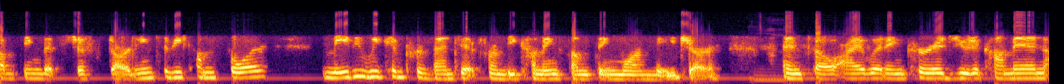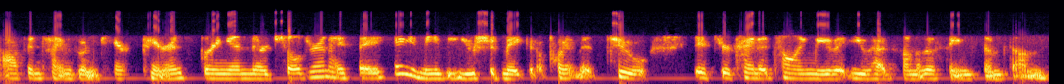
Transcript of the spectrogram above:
something that's just starting to become sore maybe we can prevent it from becoming something more major. And so I would encourage you to come in. Oftentimes, when parents bring in their children, I say, hey, maybe you should make an appointment too, if you're kind of telling me that you had some of the same symptoms.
